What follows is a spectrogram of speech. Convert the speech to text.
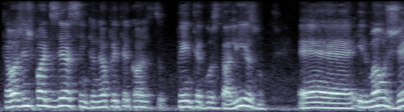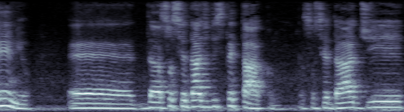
Então, a gente pode dizer assim, que o neopentecostalismo é irmão gêmeo é, da sociedade do espetáculo, da sociedade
